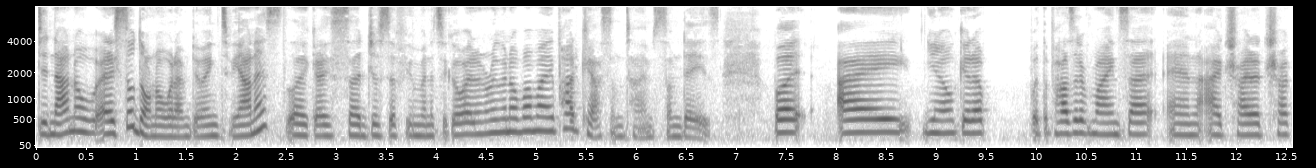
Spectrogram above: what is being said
did not know, I still don't know what I'm doing, to be honest. Like I said just a few minutes ago, I don't even know about my podcast sometimes, some days. But I, you know, get up with a positive mindset and I try to truck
